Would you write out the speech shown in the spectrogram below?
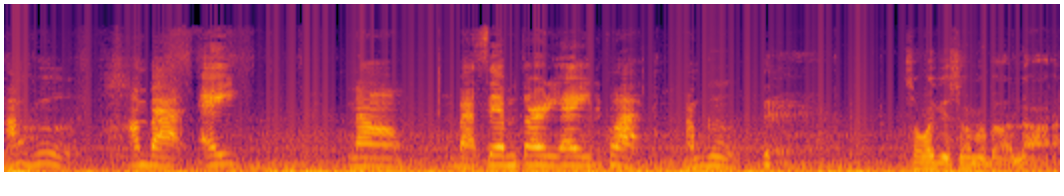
I'm good. I'm about eight. No, about 7:30, 8 o'clock. I'm good. So I get something about nah.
